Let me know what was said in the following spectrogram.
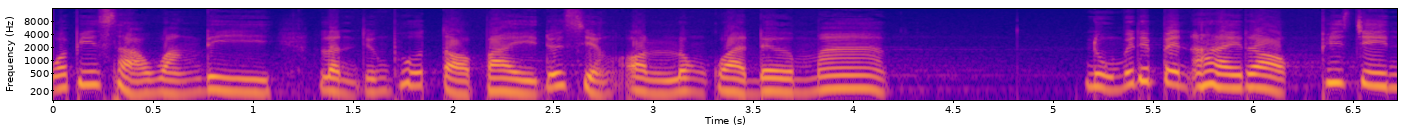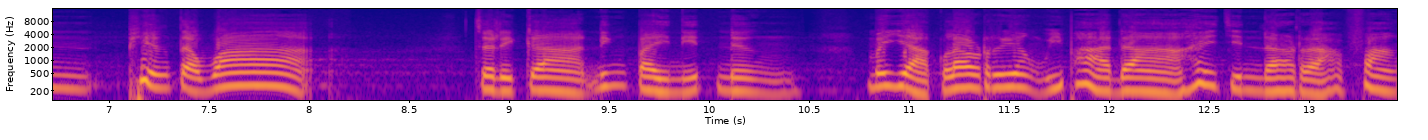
ว่าพี่สาวหวังดี หล่อนจึงพูดต่อไปด้วยเสียงอ่อนลงกว่าเดิมมาก หนูไม่ได้เป็นอะไรหรอก พี่จิน เพียงแต่ว่า จริกานิ่งไปนิดหนึ่ง ไม่อยากเล่าเรื่องวิพาดาให้จินดาราฟัง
